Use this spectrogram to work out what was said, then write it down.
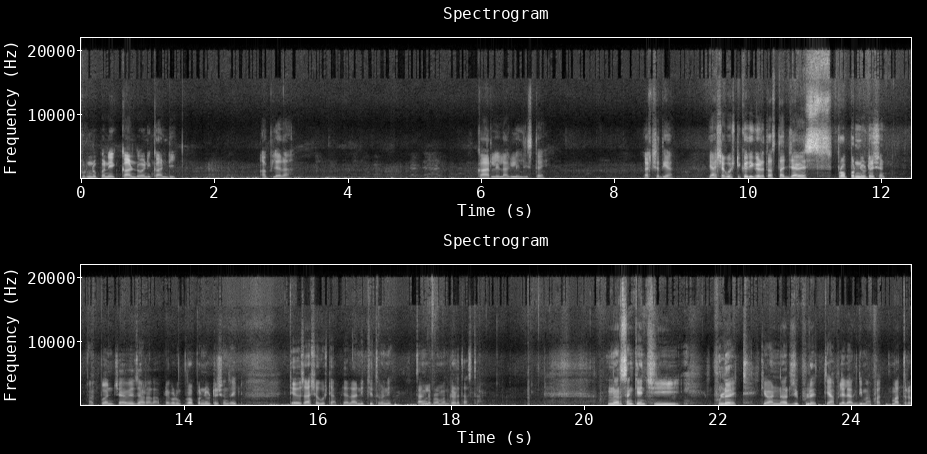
पूर्णपणे कांडो आणि कांडी आपल्याला कारले लागलेली दिसत आहे लक्षात घ्या या अशा गोष्टी कधी घडत असतात ज्यावेळेस प्रॉपर न्यूट्रिशन आपण ज्यावेळेस झाडाला आपल्याकडून प्रॉपर न्यूट्रिशन जाईल त्यावेळेस अशा गोष्टी आपल्याला निश्चितपणे चांगल्या प्रमाणात घडत असतात. नरसंख्यांची फुलं आहेत किंवा नर जी फुलं आहेत ती आपल्याला अगदी मापात मात्र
